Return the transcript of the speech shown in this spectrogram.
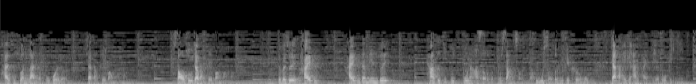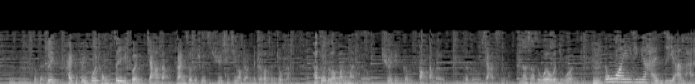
孩子算烂的不会了，家长可以帮忙吗？少数家长可以帮忙吗？嗯，对不对？所以孩子孩子在面对他自己不不拿手的、不上手、苦手的那些科目，家长一定安排比较多比例嘛。嗯哼，对不对？所以孩子并不会从这一份家长干涉的学学习计划表里面得到成就感，他只会得到满满的缺点跟放大的那个瑕疵嘛。那老师，我有问题，我有问题。嗯，那万一今天孩子自己安排？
